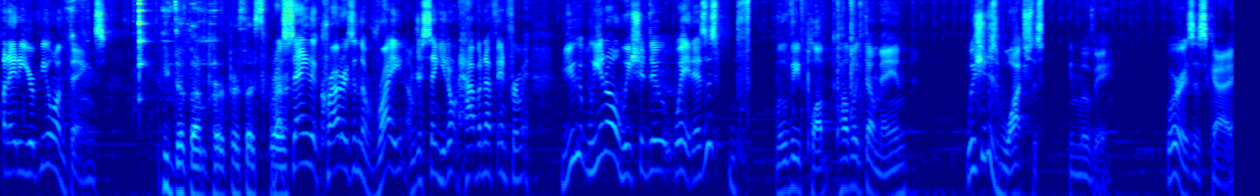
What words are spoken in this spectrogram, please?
180 your view on things. He did that on purpose, I I'm swear. not saying that Crowder's in the right. I'm just saying you don't have enough information. You, you know what we should do? Wait, is this movie pub- public domain? We should just watch this movie. Where is this guy?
